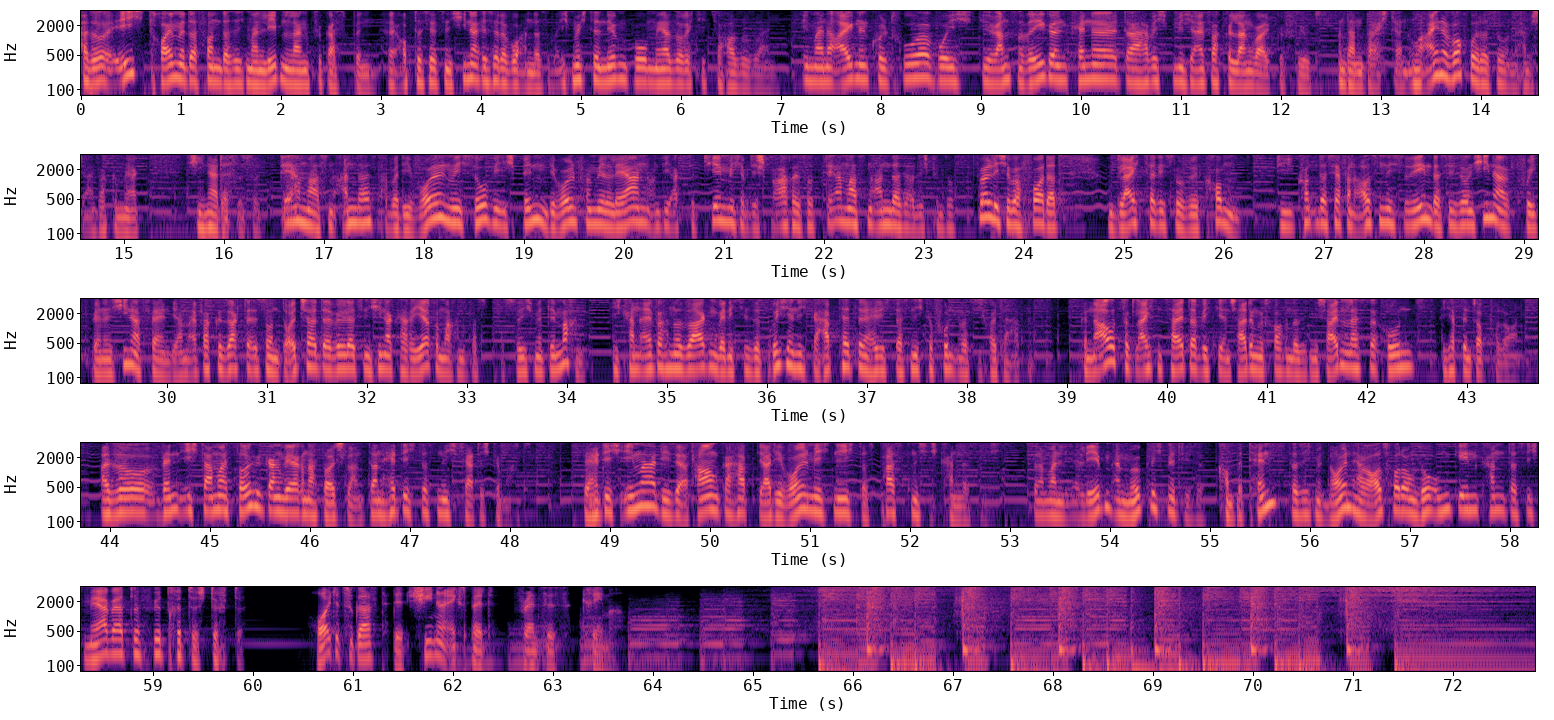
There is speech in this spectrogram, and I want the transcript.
Also ich träume davon, dass ich mein Leben lang zu Gast bin. Äh, ob das jetzt in China ist oder woanders. Aber ich möchte nirgendwo mehr so richtig zu Hause sein. In meiner eigenen Kultur, wo ich die ganzen Regeln kenne, da habe ich mich einfach gelangweilt gefühlt. Und dann war ich da nur eine Woche oder so und da habe ich einfach gemerkt, China, das ist so dermaßen anders, aber die wollen mich so, wie ich bin. Die wollen von mir lernen und die akzeptieren mich, aber die Sprache ist so dermaßen anders. Also ich bin so völlig überfordert und gleichzeitig so willkommen. Die konnten das ja von außen nicht sehen, dass ich so ein China-Freak bin, ein China-Fan. Die haben einfach gesagt, da ist so ein Deutscher, der will jetzt in China Karriere machen. Was, was will ich mit dem machen? Ich kann einfach nur sagen, wenn ich diese Brüche nicht gehabt hätte, dann hätte ich das nicht gefunden, was ich heute habe. Genau zur gleichen Zeit habe ich die Entscheidung getroffen, dass ich mich scheiden lasse und ich habe den Job verloren. Also wenn ich damals zurückgegangen wäre nach Deutschland, dann hätte ich das nicht fertig gemacht. Dann hätte ich immer diese Erfahrung gehabt, ja, die wollen mich nicht, das passt nicht, ich kann das nicht. Sondern mein Leben ermöglicht mir diese Kompetenz, dass ich mit neuen Herausforderungen so umgehen kann, dass ich Mehrwerte für Dritte stifte. Heute zu Gast der China-Expert Francis Kremer.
